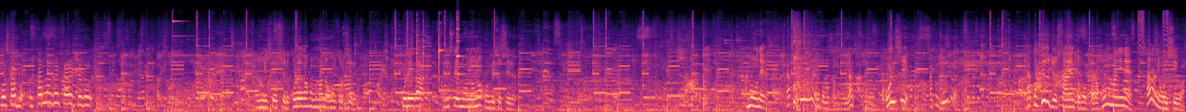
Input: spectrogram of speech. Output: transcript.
これ多分お釜で炊いてる。お味噌汁。これがほんまのお味噌汁。これが偽物のお味噌汁。もうね190円と思ったらもうやもう美味しい。190円。193円と思ったらほんまにねさらに美味しいわ。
